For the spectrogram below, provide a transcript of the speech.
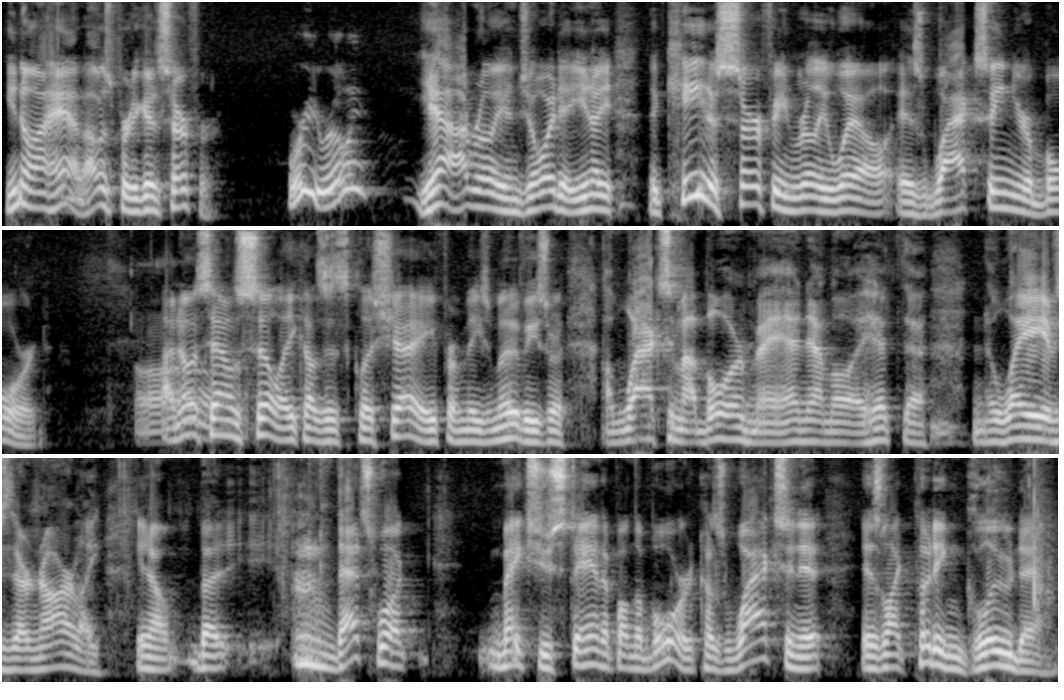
You know, I have. I was a pretty good surfer. Were you really? Yeah, I really enjoyed it. You know, the key to surfing really well is waxing your board. I know it Oh. sounds silly because it's cliche from these movies where I'm waxing my board, man. I'm gonna hit the the waves. They're gnarly, you know. But that's what makes you stand up on the board because waxing it is like putting glue down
